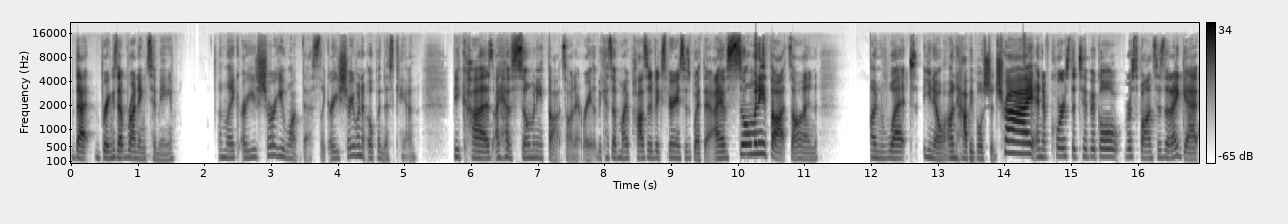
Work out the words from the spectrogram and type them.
that brings up running to me I'm like, are you sure you want this? Like, are you sure you want to open this can? Because I have so many thoughts on it, right? Because of my positive experiences with it. I have so many thoughts on on what, you know, on how people should try. And of course, the typical responses that I get,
